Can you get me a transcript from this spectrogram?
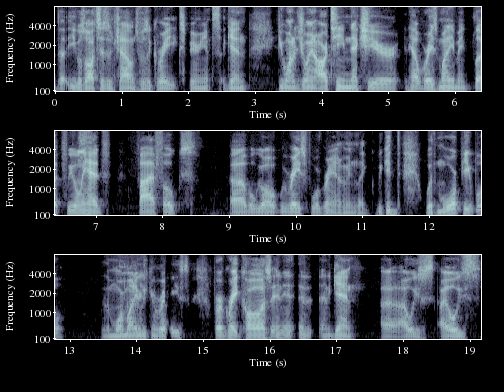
the Eagles Autism Challenge was a great experience. Again, if you want to join our team next year and help raise money, I mean, look, we only had five folks, uh, but we all we raised four grand. I mean, like we could with more people, the more money we can raise for a great cause. And and, and again, uh, I always I always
